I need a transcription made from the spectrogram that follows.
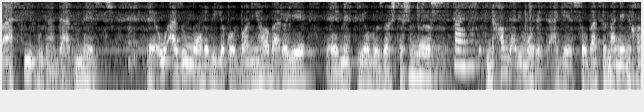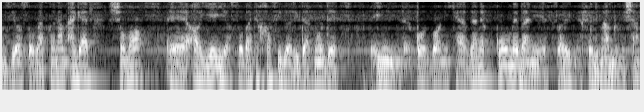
اسیر بودن در مصر او از اون موقع دیگه قربانی ها برای مصری ها گذاشته شد بله. می‌خوام در این مورد اگه صحبت کنم من نمی‌خوام زیاد صحبت کنم اگر شما آیه یا صحبت خاصی دارید در مورد این قربانی کردن قوم بنی اسرائیل خیلی ممنون میشم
